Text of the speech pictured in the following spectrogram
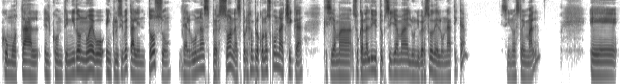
como tal el contenido nuevo e inclusive talentoso de algunas personas. Por ejemplo, conozco una chica que se llama, su canal de YouTube se llama El Universo de Lunática, si no estoy mal. Eh,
